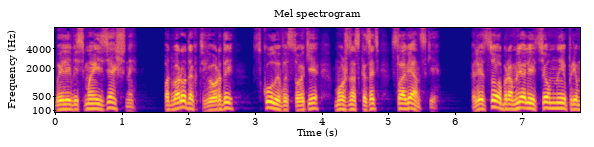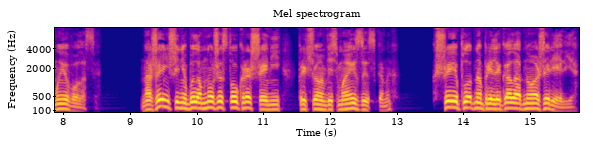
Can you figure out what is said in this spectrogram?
были весьма изящны, подбородок твердый, скулы высокие, можно сказать, славянские. Лицо обрамляли темные прямые волосы. На женщине было множество украшений, причем весьма изысканных. К шее плотно прилегало одно ожерелье.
